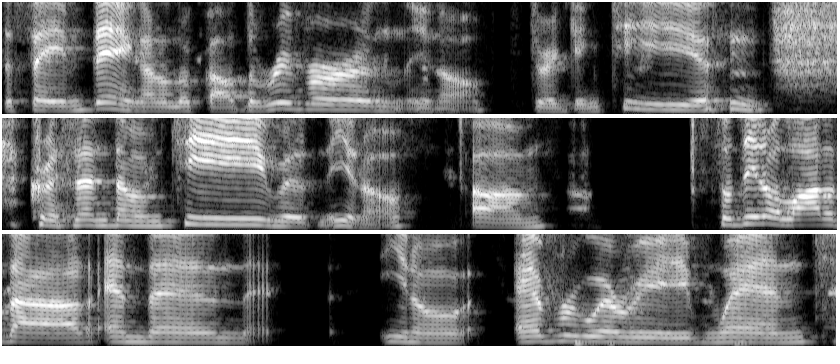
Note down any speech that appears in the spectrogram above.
the same thing. I look out the river and you know drinking tea and chrysanthemum tea with you know. Um, so did a lot of that, and then you know everywhere we went,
